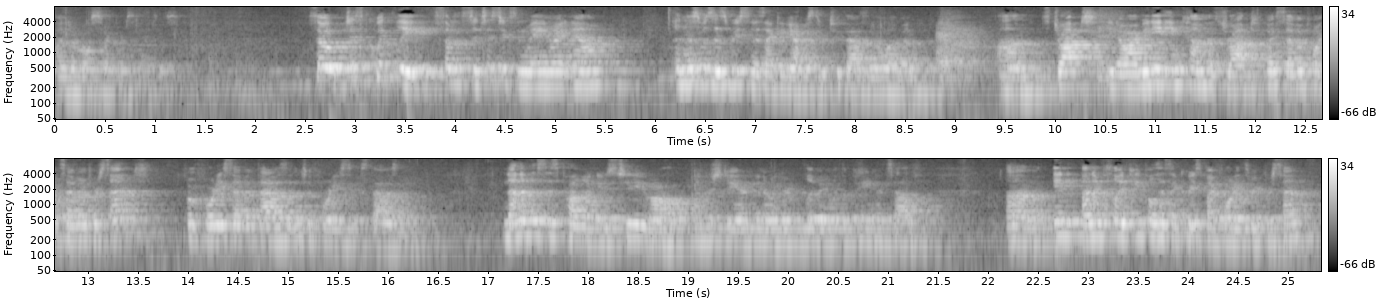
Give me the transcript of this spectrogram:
under most circumstances. So just quickly, some of the statistics in Maine right now, and this was as recent as I could get, was through 2011. Um, it's dropped, you know, our median income has dropped by 7.7% from 47,000 to 46,000. None of this is probably news to you. You all understand, you know, you're living with the pain itself. Um, in, unemployed people has increased by 43%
